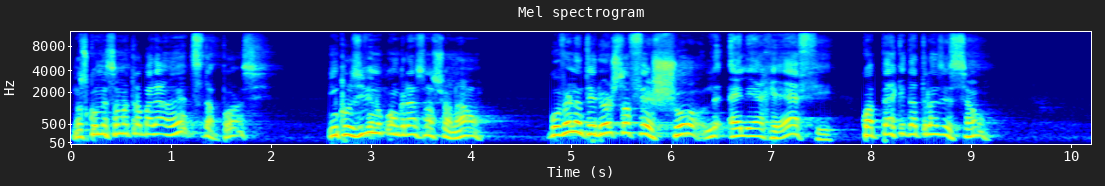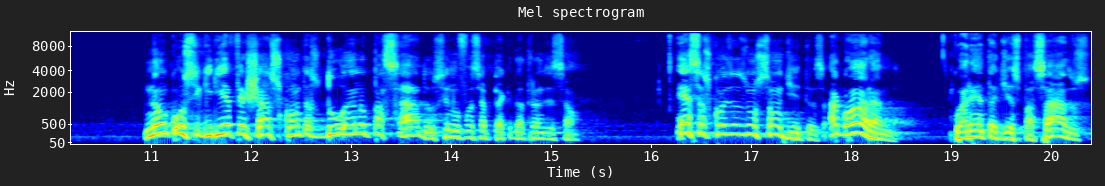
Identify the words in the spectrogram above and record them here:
Nós começamos a trabalhar antes da posse, inclusive no Congresso Nacional. O governo anterior só fechou LRF com a PEC da transição. Não conseguiria fechar as contas do ano passado se não fosse a PEC da transição. Essas coisas não são ditas. Agora, 40 dias passados,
